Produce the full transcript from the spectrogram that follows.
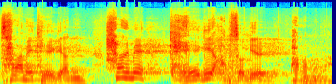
사람의 계획이 아닌 하나님의 계획이 앞서길 바랍니다.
